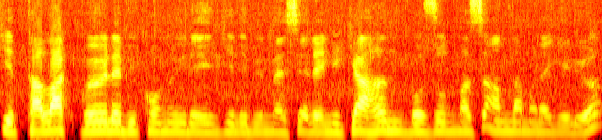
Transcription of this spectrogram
ki talak böyle bir konuyla ilgili bir mesele nikahın bozulması anlamına geliyor.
